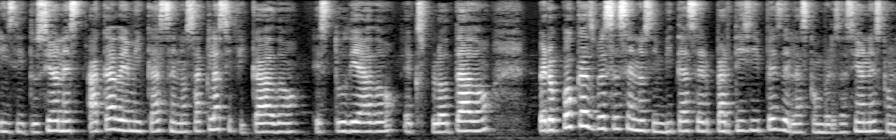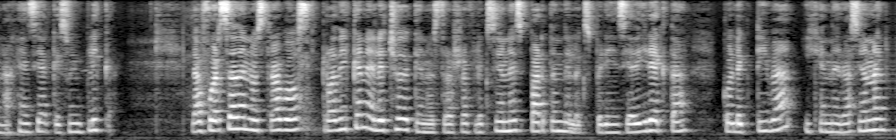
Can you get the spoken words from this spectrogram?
instituciones académicas se nos ha clasificado, estudiado, explotado, pero pocas veces se nos invita a ser partícipes de las conversaciones con la agencia que eso implica. La fuerza de nuestra voz radica en el hecho de que nuestras reflexiones parten de la experiencia directa, colectiva y generacional.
